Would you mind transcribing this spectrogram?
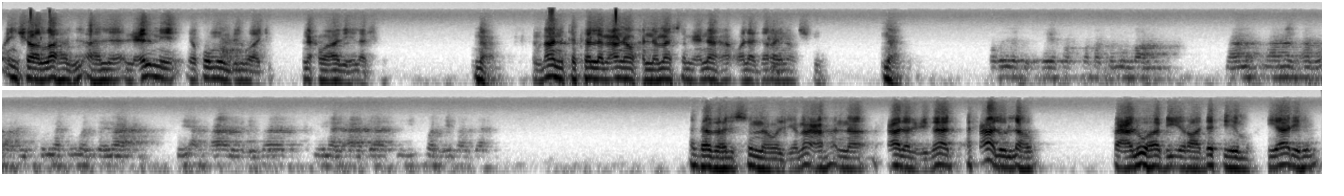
وإن شاء الله أهل العلم يقومون بالواجب نحو هذه الأشياء نعم. ما نتكلم عنها وحنا ما سمعناها ولا درينا وش فيها. نعم. فضيلة الشيخ وفقكم الله ما ما مذهب أهل السنة والجماعة في أفعال العباد من العادات والعبادات؟ مذهب أهل السنة والجماعة أن أفعال العباد أفعال لهم فعلوها بإرادتهم واختيارهم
